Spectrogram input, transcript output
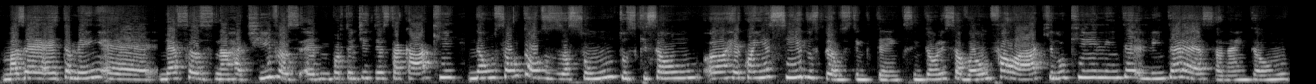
mas é, é também é, nessas narrativas é importante destacar que não são todos os assuntos que são uh, reconhecidos pelos think tanks. Então eles só vão falar aquilo que lhe, inter, lhe interessa, né? Então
